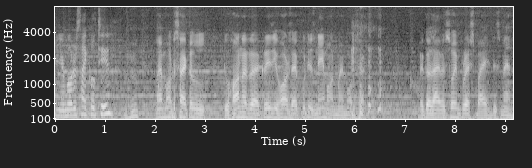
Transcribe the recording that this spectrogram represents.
and your motorcycle too. My motorcycle, to honor a crazy horse, I put his name on my motorcycle because I was so impressed by this man.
